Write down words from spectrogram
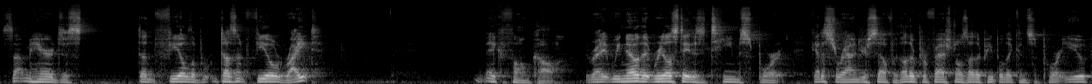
something here just doesn't feel doesn't feel right, make a phone call. Right? We know that real estate is a team sport. You got to surround yourself with other professionals, other people that can support you.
